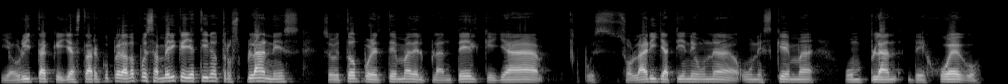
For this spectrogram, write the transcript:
Y ahorita que ya está recuperado, pues América ya tiene otros planes, sobre todo por el tema del plantel, que ya, pues Solari ya tiene una, un esquema, un plan de juego.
